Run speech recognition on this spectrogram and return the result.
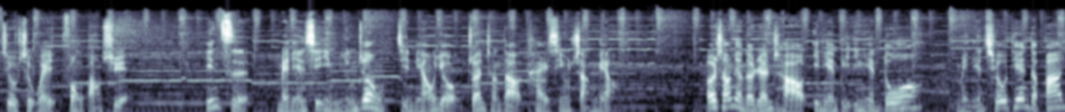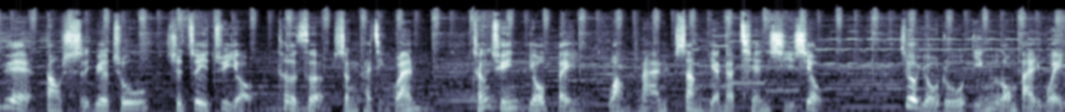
就是为凤凰穴，因此每年吸引民众及鸟友专程到泰兴赏鸟。而赏鸟的人潮一年比一年多，每年秋天的八月到十月初是最具有特色生态景观，成群由北往南上演的迁徙秀，就有如银龙摆尾，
